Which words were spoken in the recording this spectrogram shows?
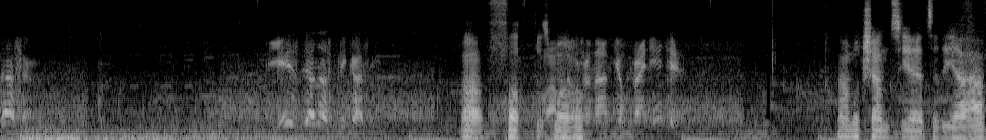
Да, сэр. Есть для нас приказы? Oh fuck, there's Вам more. нужен ангел-хранитель? How much anti-air do they have?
